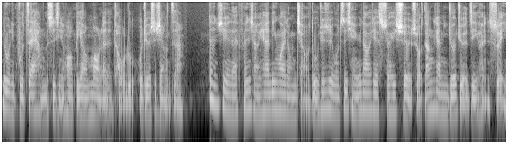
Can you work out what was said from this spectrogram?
如果你不在行的事情的话，不要贸然的投入，我觉得是这样子啊。但是也来分享一下另外一种角度，就是我之前遇到一些衰事的时候，当下你就会觉得自己很衰，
